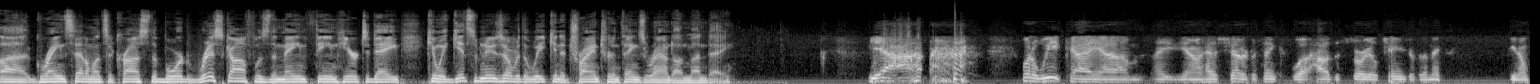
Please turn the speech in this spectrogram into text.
uh, grain settlements across the board. Risk off was the main theme here today. Can we get some news over the weekend to try and turn things around on Monday? Yeah. what a week! I, um, I, you know, had a shudder to think what, how the story will change over the next, you know,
